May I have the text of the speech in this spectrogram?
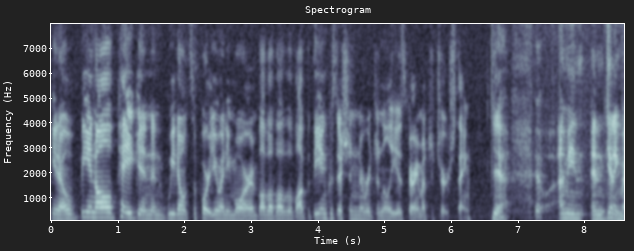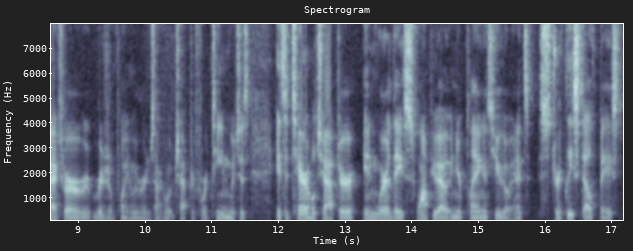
you know being all pagan and we don't support you anymore and blah blah blah blah blah. But the inquisition originally is very much a church thing Yeah. I mean, and getting back to our original point, we were going to talk about chapter 14, which is it's a terrible chapter in where they swap you out and you're playing as Hugo, and it's strictly stealth based,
